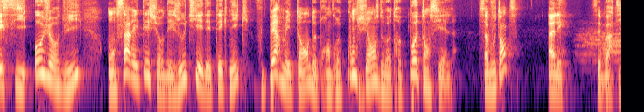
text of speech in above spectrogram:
Et si aujourd'hui, on s'arrêtait sur des outils et des techniques vous permettant de prendre conscience de votre potentiel? Ça vous tente? Allez, c'est parti.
